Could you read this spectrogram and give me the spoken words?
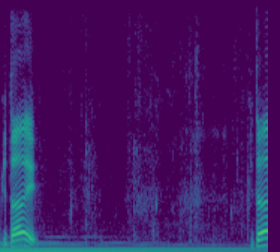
พี่เต้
